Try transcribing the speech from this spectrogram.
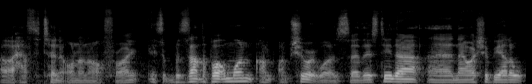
oh, I have to turn it on and off, right? Is, was that the bottom one? I'm, I'm sure it was. So let's do that. Uh, now I should be able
